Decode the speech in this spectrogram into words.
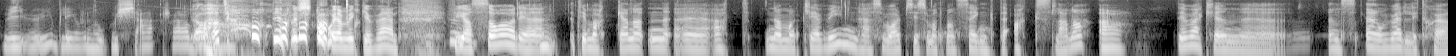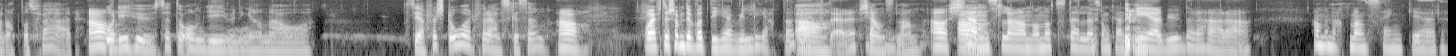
vi, vi blev nog kära ja, Det förstår jag mycket väl. För Jag sa det mm. till Mackan, att, eh, att, när man klev in här så var det precis som att man sänkte axlarna. Ja. Det är verkligen eh, en, en väldigt skön atmosfär. Ja. Både i huset och omgivningarna. Och, så jag förstår förälskelsen. Ja. Och eftersom det var det vi letade ja, efter. Känslan. Ja, känslan och något ställe som kan erbjuda det här ja, men att man sänker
